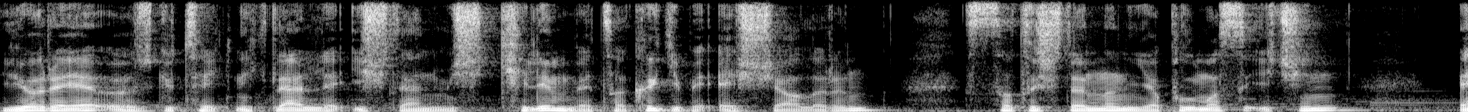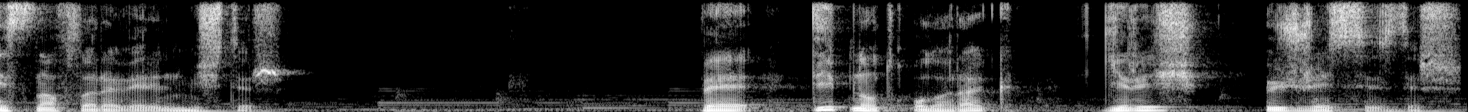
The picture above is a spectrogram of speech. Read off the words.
yöreye özgü tekniklerle işlenmiş kilim ve takı gibi eşyaların satışlarının yapılması için esnaflara verilmiştir. Ve dipnot olarak giriş ücretsizdir.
